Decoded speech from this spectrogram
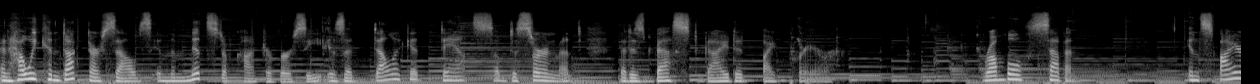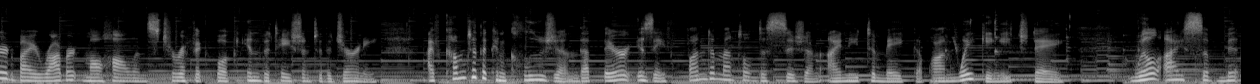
And how we conduct ourselves in the midst of controversy is a delicate dance of discernment that is best guided by prayer. Rumble 7. Inspired by Robert Mulholland's terrific book, Invitation to the Journey, I've come to the conclusion that there is a fundamental decision I need to make upon waking each day. Will I submit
